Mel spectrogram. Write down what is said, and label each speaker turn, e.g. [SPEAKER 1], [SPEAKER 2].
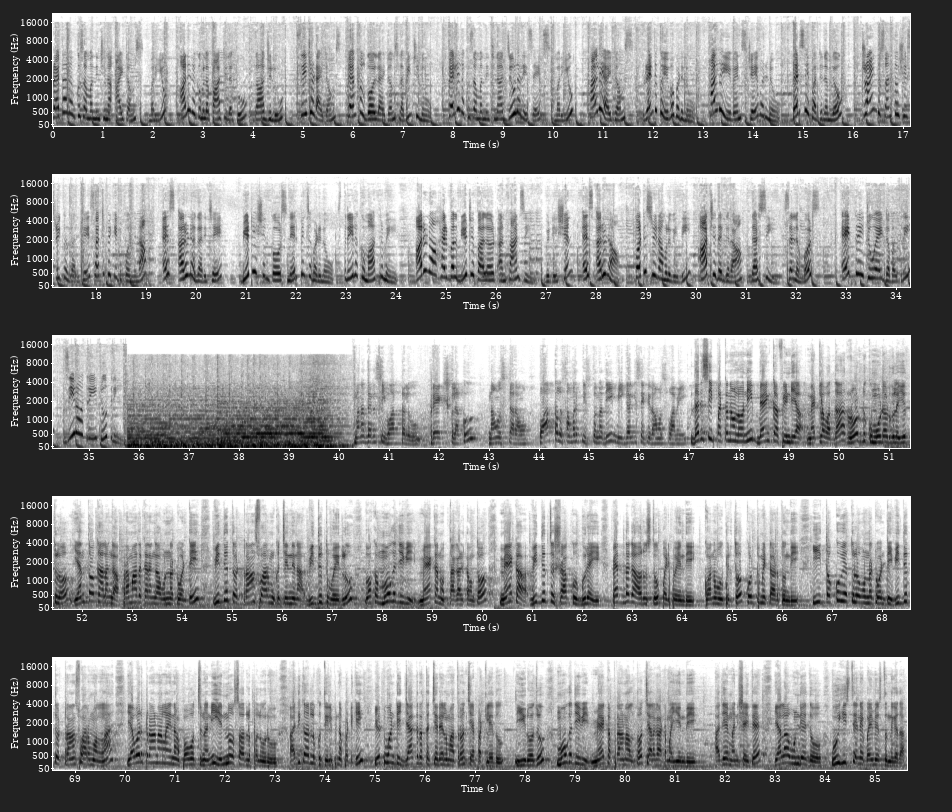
[SPEAKER 1] ప్రధానంకు సంబంధించిన ఐటమ్స్ మరియు అన్ని రకముల పార్టీలకు గాజులు CZ items temple gold items లభించును. పెళ్ళిలకు సంబంధించిన జ్యువెలరీ సెట్స్ మరియు హల్దీ ఐటమ్స్ రెంట్కు ఇవ్వబడును. హల్దీ ఈవెంట్స్ చేయబడును. దర్శి పట్టణంలో ట్రైన్డ్ సంతోషి శ్రీకర్ గారిచే సర్టిఫికెట్ పొందిన ఎస్ అరుణ గారిచే బ్యూటీషియన్ కోర్స్ నేర్పించబడును. స్త్రీలకు మాత్రమే. Aruna herbal beauty parlour and fancy beautician S Aruna Potti Sriramulu వీధి ఆర్చి దగ్గర Darsi cell numbers eight three two eight double three zero three two three.
[SPEAKER 2] మన దర్శి వార్తలు ప్రేక్షకులకు నమస్కారం. వార్తలు సమర్పిస్తున్నది మీ గంగిశెట్టి రామస్వామి. దర్శి పట్టణంలోని బ్యాంక్ ఆఫ్ ఇండియా మెట్ల వద్ద రోడ్డుకు మూడు అడుగుల ఎత్తులో ఎంతో కాలంగా ప్రమాదకరంగా ఉన్నటువంటి విద్యుత్ ట్రాన్స్ఫార్మర్కు చెందిన విద్యుత్ వైర్లు ఒక మూగజీవి మేకను తగలటంతో మేక విద్యుత్ షాక్కు గురై పెద్దగా అరుస్తూ పడిపోయింది. కొన ఊపిరితో కొట్టుమిట్టాడుతుంది. ఈ తక్కువ ఎత్తులో ఉన్నటువంటి విద్యుత్ ట్రాన్స్ఫార్మర్ వలన ఎవరి ప్రాణాలైనా పోవచ్చునని ఎన్నోసార్లు పలువురు అధికారులకు తెలిపినప్పటికీ ఎటువంటి జాగ్రత్త చర్యలు మాత్రం చేపట్టలేదు. ఈరోజు మూగజీవి మేక ప్రాణాలతో చెలగాటమయ్యింది. అదే మనిషి అయితే ఎలా ఉండేదో ఊహిస్తేనే భయమేస్తుంది కదా.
